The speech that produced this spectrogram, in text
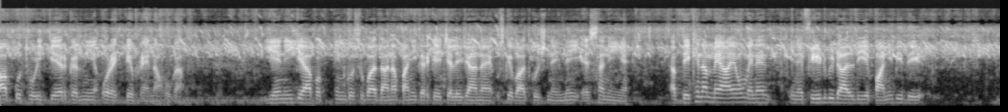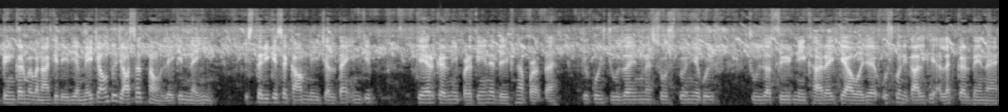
आपको थोड़ी केयर करनी है और एक्टिव रहना होगा। ये नहीं कि आप इनको सुबह दाना पानी करके चले जाना है, उसके बाद कुछ नहीं नहीं, ऐसा नहीं है। अब देखें ना, मैं आया हूँ, मैंने इन्हें फ़ीड भी डाल दी है पानी भी दे ड्रिंकर में बना के दे दिया। मैं चाहूँ तो जा सकता हूँ, लेकिन नहीं। इस तरीके से काम नहीं चलता है। इनकी केयर करनी पड़ती है, इन्हें देखना पड़ता है कि कोई चूज़ा इनमें सुस्त तो नहीं है, कोई चूज़ा फ़ीड नहीं खा रहा है, क्या वजह है? उसको निकाल के अलग कर देना है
